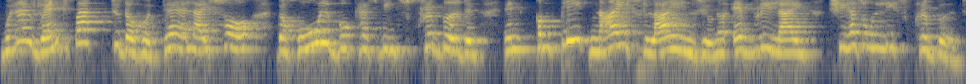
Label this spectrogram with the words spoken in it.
When I went back to the hotel, I saw the whole book has been scribbled in, in complete nice lines, you know, every line she has only scribbled.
